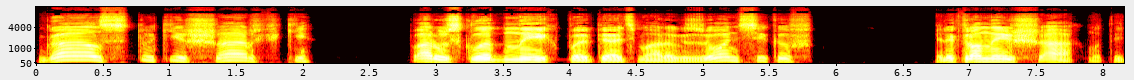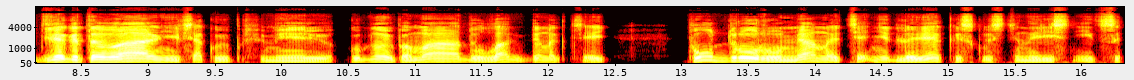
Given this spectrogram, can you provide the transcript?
галстуки, шарфики, пару складных по пять марок зонтиков, электронные шахматы, две готовальни и всякую парфюмерию, губную помаду, лак для ногтей, пудру, румяна, тени для век, искусственные ресницы.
